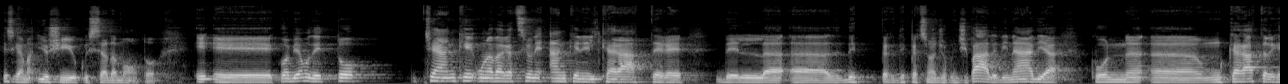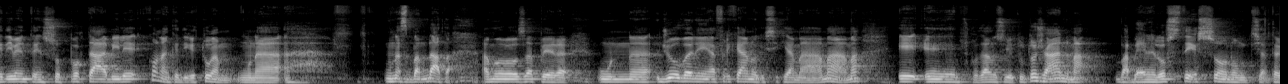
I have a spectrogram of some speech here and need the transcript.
che si chiama Yoshiyuki Sadamoto. E, e come abbiamo detto c'è anche una variazione anche nel carattere del, uh, de, del personaggio principale di Nadia con uh, un carattere che diventa insopportabile con anche addirittura una una sbandata amorosa per un giovane africano che si chiama Amama e eh, scusandosi del tutto Jean ma va bene lo stesso non, tra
